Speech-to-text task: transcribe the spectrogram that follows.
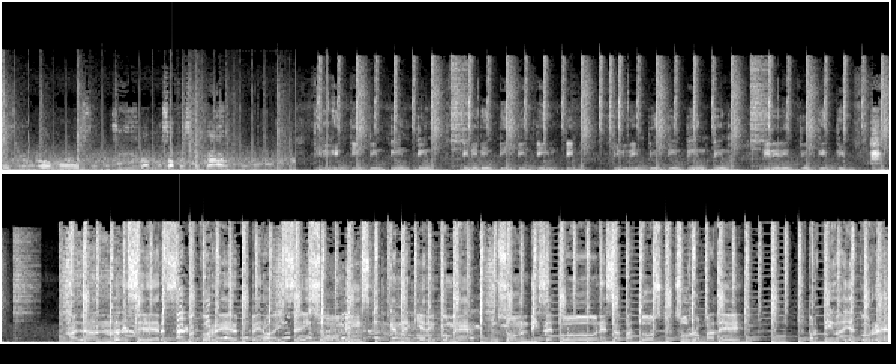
¡Les ganamos! Sí, vamos a festejar. Al amanecer salgo a correr, pero hay seis zombies que me quieren comer. Un zombie se pone zapatos, su ropa de deportiva y a correr.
